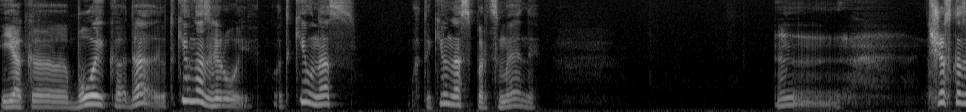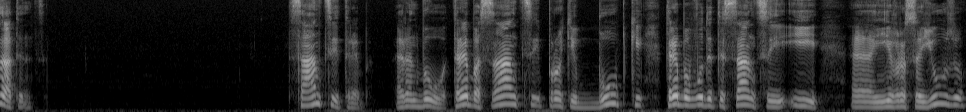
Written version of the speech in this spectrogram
як е, Бойка. Да? Ось такі у нас герої. Ось такі у нас, ось такі у нас спортсмени. Що сказати? Санкції треба. РНБО. Треба санкції проти Бубки, треба вводити санкції і е, Євросоюзу.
